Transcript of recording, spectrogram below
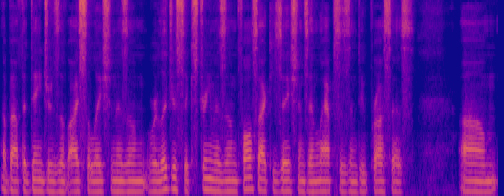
about the dangers of isolationism, religious extremism, false accusations, and lapses in due process. Um,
